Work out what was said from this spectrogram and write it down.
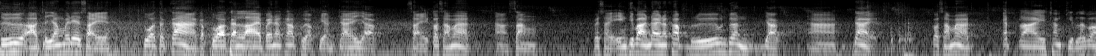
ซื้ออาจจะยังไม่ได้ใส่ตัวตะกร้ากับตัวกันลายไปนะครับ เผื่อเปลี่ยนใจอยากใส่ก็สามารถสั่งไปใส่เองที่บ้านได้นะครับ หรือเพื่อนๆอยากได้ก็สามารถแอดไลน์ช่างกิจแล้วก็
